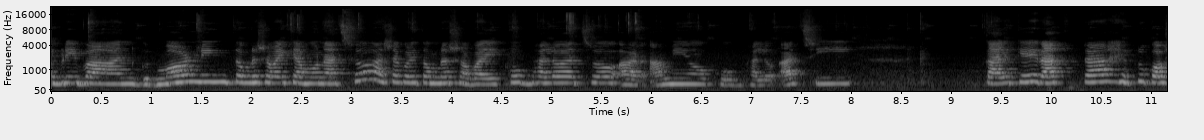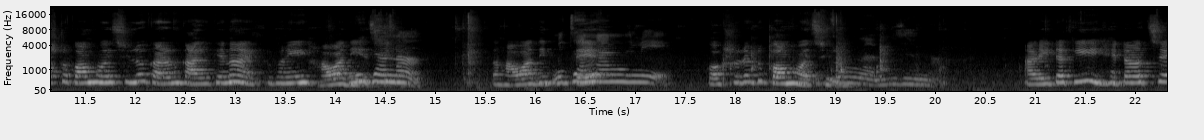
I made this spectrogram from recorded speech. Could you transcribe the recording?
এভরিওয়ান গুড মর্নিং তোমরা সবাই কেমন আছো? আশা করি তোমরা সবাই খুব ভালো আছো আর আমিও খুব ভালো আছি। কালকে রাতটা একটু কষ্ট কম হয়েছিল কারণ কালকে না একটুখানি হাওয়া দিয়েছিল। তো হাওয়া দিতে কষ্টটা একটু কম হয়েছিল। আর এটা কি? এটা হচ্ছে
